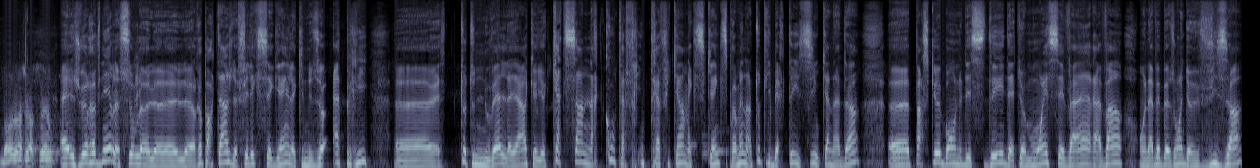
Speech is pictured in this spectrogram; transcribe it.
Bonjour, M. Martineau. je veux revenir sur le, reportage de Félix Séguin qui nous a appris euh, toute une nouvelle d'ailleurs qu'il y a 400 narcotrafiquants mexicains qui se promènent en toute liberté ici au Canada euh, parce que bon on a décidé d'être moins sévère. Avant on avait besoin d'un visa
